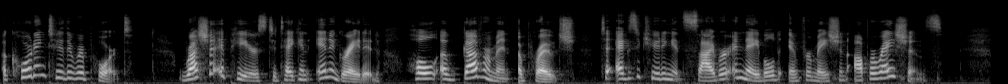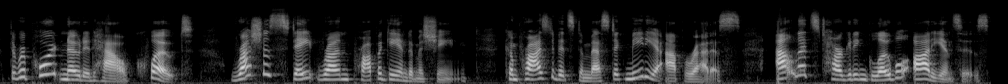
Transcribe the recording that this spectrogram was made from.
According to the report, Russia appears to take an integrated, whole of government approach to executing its cyber enabled information operations. The report noted how, quote, Russia's state run propaganda machine, comprised of its domestic media apparatus, outlets targeting global audiences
